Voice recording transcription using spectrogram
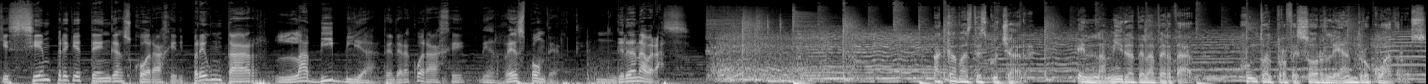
que siempre que tengas coraje de preguntar, la Biblia tendrá coraje de responderte. Un gran abrazo. Acabas de escuchar En la mira de la verdad, junto al profesor Leandro Cuadros.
